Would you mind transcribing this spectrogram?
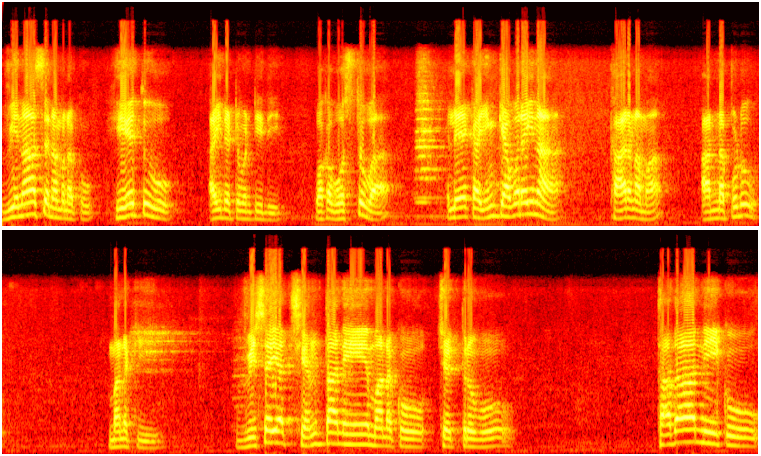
వినాశనమునకు హేతువు అయినటువంటిది ఒక వస్తువ లేక ఇంకెవరైనా కారణమా? అన్నప్పుడు మనకి విషయ చింతనే మనకు శత్రువు. తదా నీకు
